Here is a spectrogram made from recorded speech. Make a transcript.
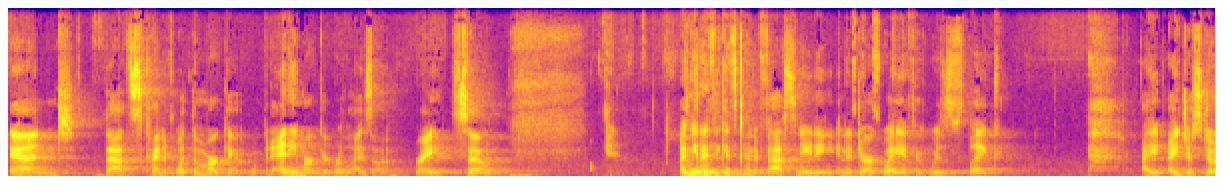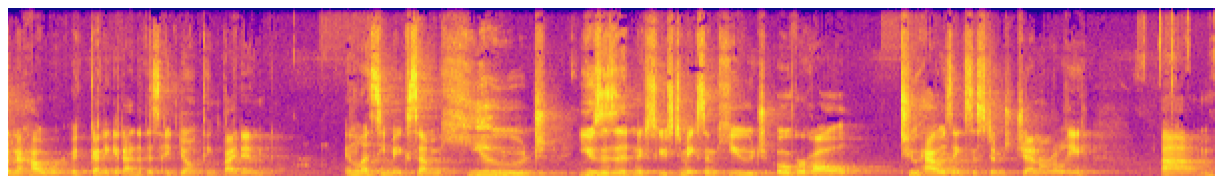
and that's kind of what the market, what any market relies on, right? So, I mean, I think it's kind of fascinating in a dark way if it was like, I, I just don't know how we're going to get out of this. I don't think Biden, unless he makes some huge, uses it an excuse to make some huge overhaul to housing systems generally. Um,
